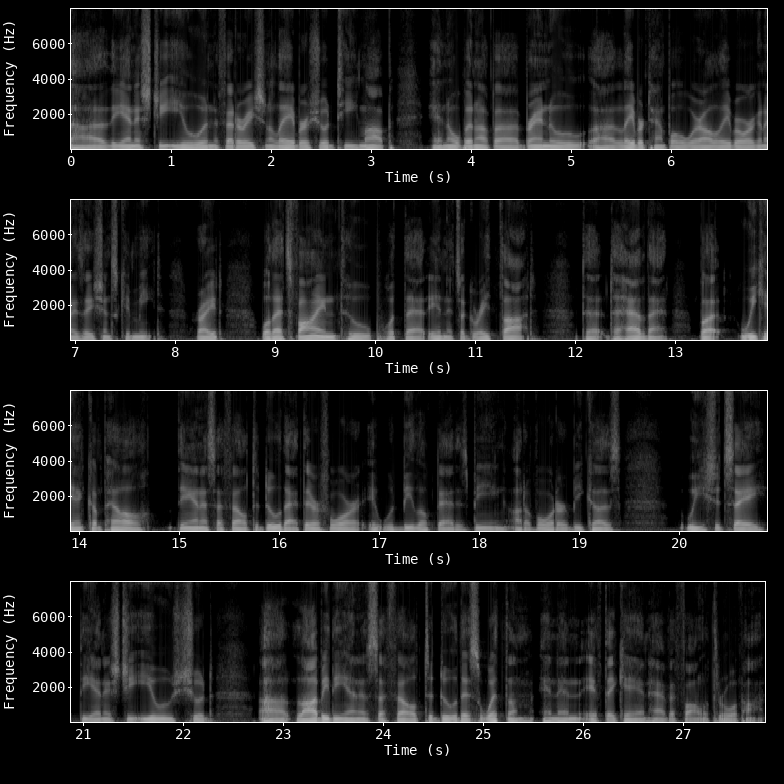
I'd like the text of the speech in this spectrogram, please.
uh, the NSGEU and the Federation of Labor should team up and open up a brand new uh, labor temple where all labor organizations can meet, right? Well, that's fine to put that in. It's a great thought to, to have that. But we can't compel the NSFL to do that. Therefore, it would be looked at as being out of order because we should say the NSGU should uh, lobby the NSFL to do this with them, and then if they can, have it followed through upon.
